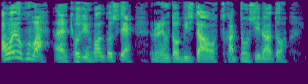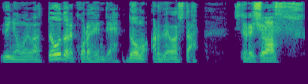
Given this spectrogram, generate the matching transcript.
あわよくば、えー、巨人ファンとして、レフトビジターを使ってほしいな、というふうに思います。ということで、この辺で、どうもありがとうございました。失礼します。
